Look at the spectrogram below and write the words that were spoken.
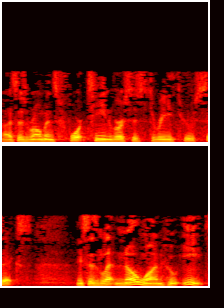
uh, this is Romans 14, verses 3 through 6. He says, Let no one who eats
